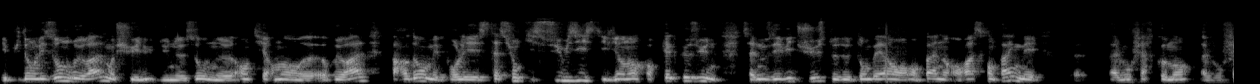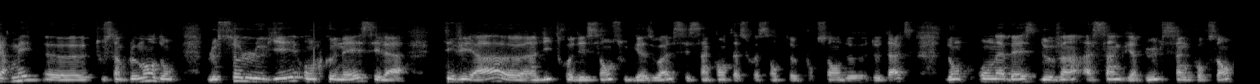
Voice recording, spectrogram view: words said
Et puis, dans les zones rurales, moi, je suis élu d'une zone euh, entièrement euh, rurale. Pardon, mais pour les stations qui subsistent, il y en a encore quelques-unes. Ça nous évite juste de tomber en, en panne en race campagne, mais euh, elles vont faire comment? Elles vont fermer, euh, tout simplement. Donc, le seul levier, on le connaît, c'est la TVA, un litre d'essence ou de gasoil, c'est 50 à 60 de, de taxes. Donc on abaisse de 20 à 5,5%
